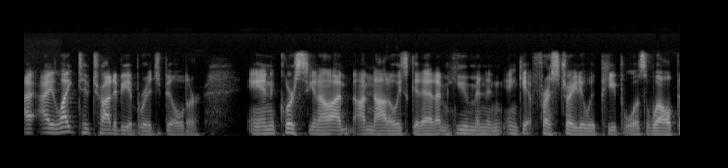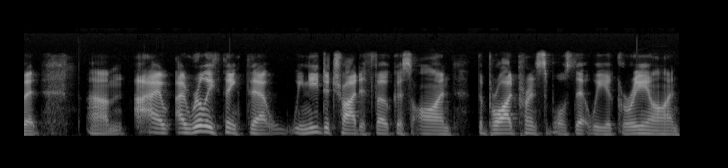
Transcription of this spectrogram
I, I, like to try to be a bridge builder, and of course, you know, I'm I'm not always good at. it. I'm human and, and get frustrated with people as well, but. Um, I, I really think that we need to try to focus on the broad principles that we agree on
